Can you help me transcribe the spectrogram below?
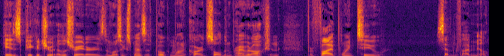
His Pikachu Illustrator is the most expensive Pokemon card sold in private auction for five point two seven five mil.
